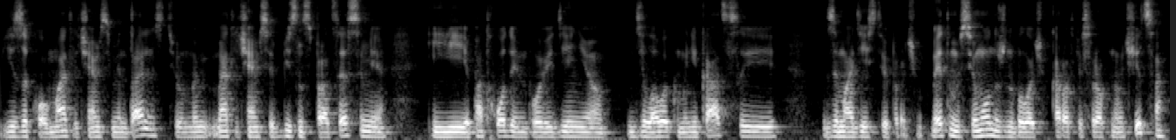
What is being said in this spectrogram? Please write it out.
языком, мы отличаемся ментальностью, мы, мы отличаемся бизнес-процессами и подходами по ведению деловой коммуникации, взаимодействия и прочим. Этому всему нужно было очень короткий срок научиться.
